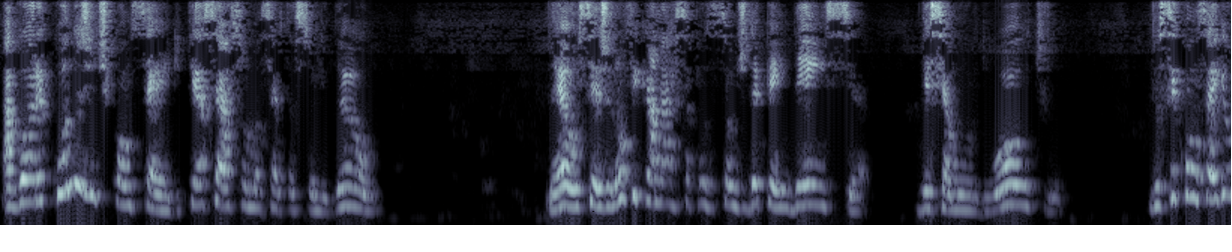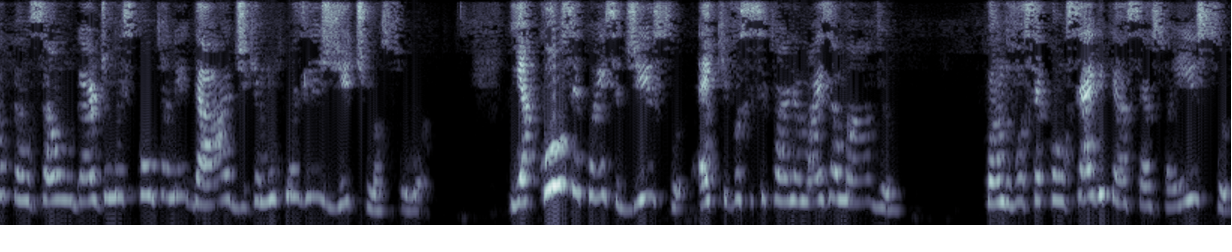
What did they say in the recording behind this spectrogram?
Agora, quando a gente consegue ter acesso a uma certa solidão, né? Ou seja, não ficar nessa posição de dependência desse amor do outro, você consegue alcançar um lugar de uma espontaneidade que é muito mais legítima sua. E a consequência disso é que você se torna mais amável. Quando você consegue ter acesso a isso,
